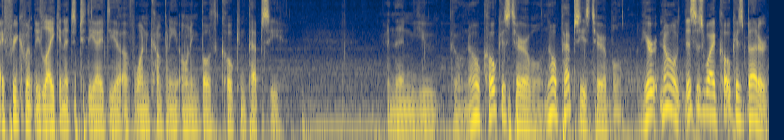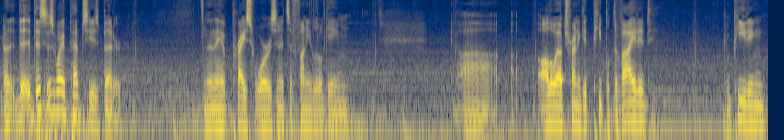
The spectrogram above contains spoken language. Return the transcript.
I frequently liken it to the idea of one company owning both Coke and Pepsi. And then you go, no, Coke is terrible. No, Pepsi is terrible. Here, no, this is why Coke is better. This is why Pepsi is better. And then they have price wars, and it's a funny little game. Uh, all the while trying to get people divided, competing,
